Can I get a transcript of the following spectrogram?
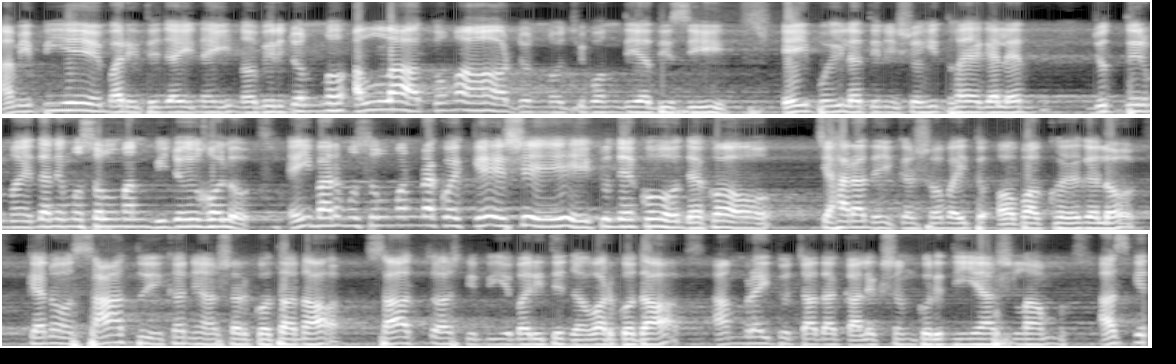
আমি বিয়ে বাড়িতে যাই নাই, নবীর জন্য আল্লাহ তোমার জন্য জীবন দিয়ে দিছি। এই বইলা তিনি শহীদ হয়ে গেলেন। যুদ্ধের ময়দানে মুসলমান বিজয় হলো। এইবার মুসলমানরা কয়, কে সে? একটু দেখো দেখো। চেহারা দেখে সবাই তো অবাক হয়ে গেল। কেন সাত তো এখানে আসার কথা না? সাত তো আজকে বিয়ে বাড়িতে যাওয়ার কথা। আমরাই তো চাঁদা কালেকশন করে দিয়ে আসলাম। আজকে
